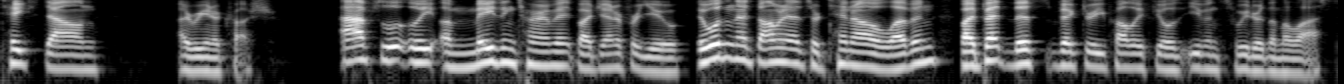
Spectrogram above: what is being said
takes down Irina Krush. Absolutely amazing tournament by Jennifer Yu. It wasn't as dominant as her 10 out of 11, but I bet this victory probably feels even sweeter than the last.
